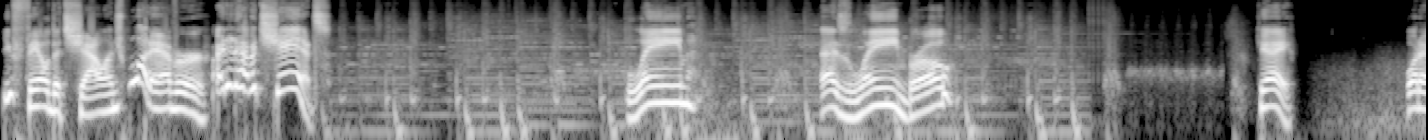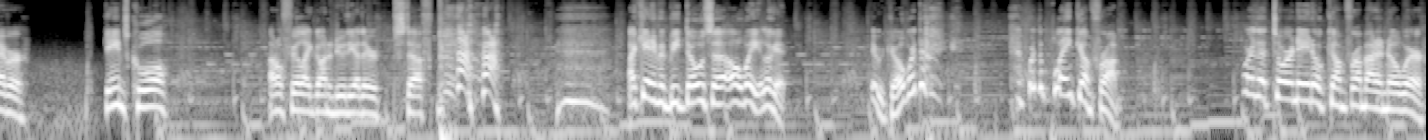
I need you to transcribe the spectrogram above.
You failed the challenge. Whatever. I didn't have a chance. Lame. That is lame, bro. Okay. Whatever. Game's cool. I don't feel like going to do the other stuff. I can't even beat those. Uh, oh, wait, look at. Here we go. Where'd the, where'd the plane come from? Where'd the tornado come from out of nowhere?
